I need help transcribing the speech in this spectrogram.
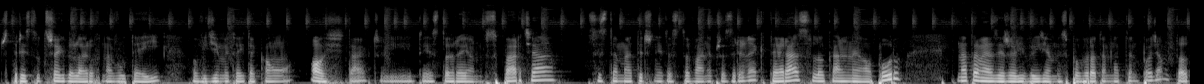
403 dolarów na WTI, bo widzimy tutaj taką oś, tak? Czyli to jest to rejon wsparcia, systematycznie testowany przez rynek, teraz lokalny opór. Natomiast jeżeli wyjdziemy z powrotem na ten poziom, to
